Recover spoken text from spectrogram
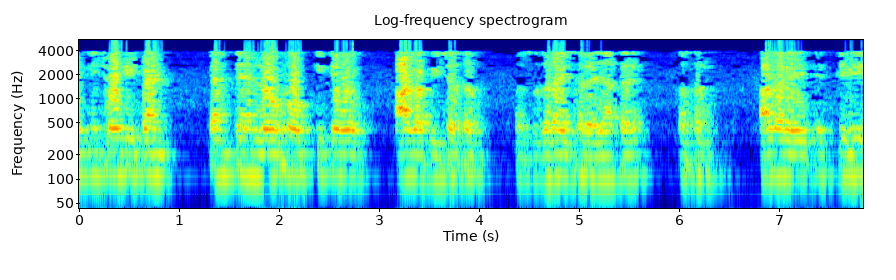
اتنی چھوٹی پینٹ پہنتے ہیں لوگ ہوپ کی کہ آگا پیچھے سب ذرا ہی رہ جاتا ہے، سفر۔ اگر اتنی بھی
